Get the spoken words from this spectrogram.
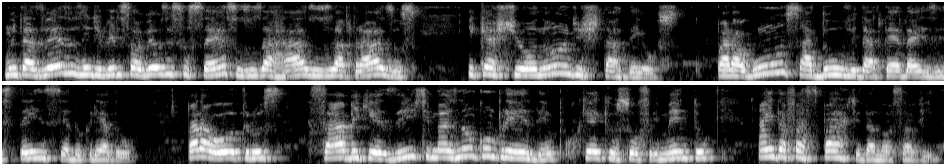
Muitas vezes os indivíduos só vê os insucessos, os arrasos, os atrasos e questionam onde está Deus. Para alguns, a dúvida até da existência do Criador. Para outros, sabe que existe, mas não compreendem por que, que o sofrimento ainda faz parte da nossa vida.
